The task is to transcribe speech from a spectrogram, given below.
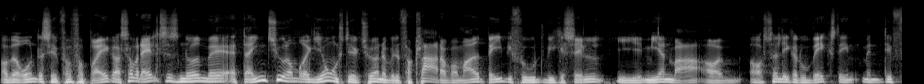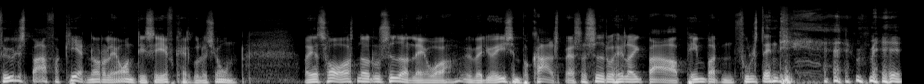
og været rundt og se for fabrikker. Og så var det altid sådan noget med, at der er ingen tvivl om, at regionsdirektørerne vil forklare dig, hvor meget babyfood vi kan sælge i Myanmar, og, og så lægger du vækst ind. Men det føles bare forkert, når du laver en DCF-kalkulation. Og jeg tror også, når du sidder og laver valuation på Carlsberg, så sidder du heller ikke bare og pimper den fuldstændig med,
